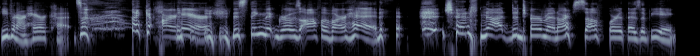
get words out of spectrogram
even our haircuts, like our hair, this thing that grows off of our head. should not determine our self worth as a being.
